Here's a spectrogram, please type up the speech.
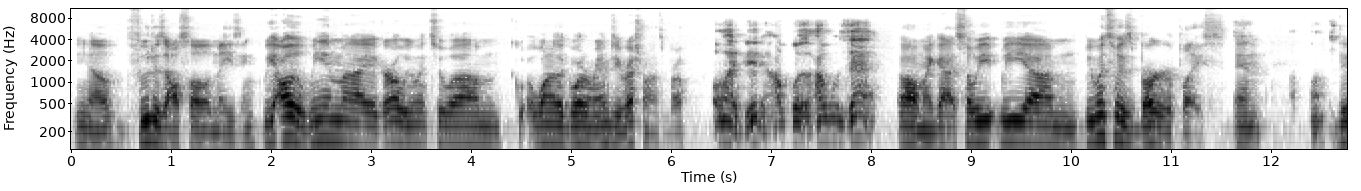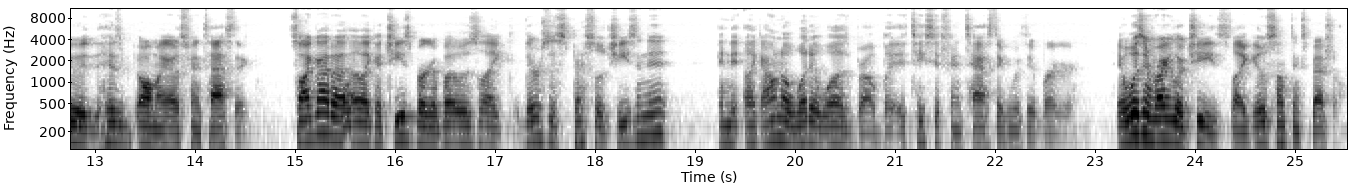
you know food is also amazing. We oh we and my girl we went to um one of the Gordon Ramsay restaurants, bro. Oh, I did. How how was that? Oh my god! So we we um we went to his burger place, and Huh? dude, his oh my god, it was fantastic. So I got a, like a cheeseburger, but it was like there was a special cheese in it, and it, like I don't know what it was, bro, but it tasted fantastic with your burger. It wasn't regular cheese, like it was something special.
